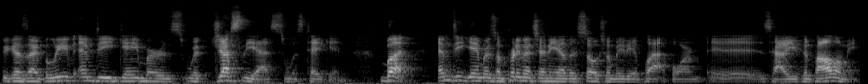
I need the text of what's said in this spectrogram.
because I believe MD Gamers with just the S was taken. But MD Gamers on pretty much any other social media platform is how you can follow me.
